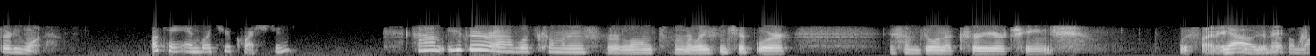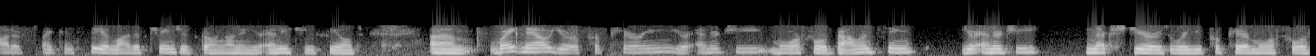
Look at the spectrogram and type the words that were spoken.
thirty one. Okay, and what's your question? Um, either uh, what's coming in for a long term relationship or if I'm doing a career change with finances yeah, you have it. a lot of, I can see a lot of changes going on in your energy field. Um, right now, you're preparing your energy more for balancing your energy. Next year is where you prepare more for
